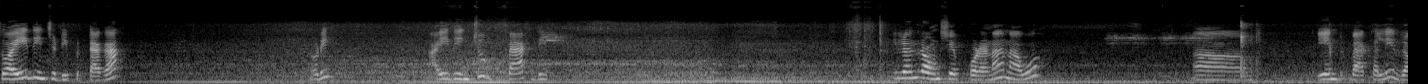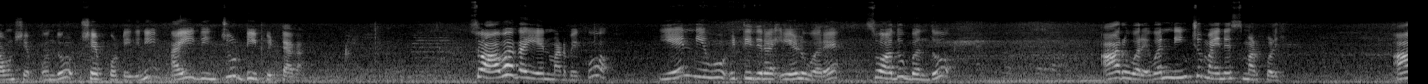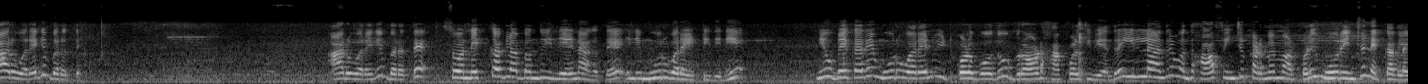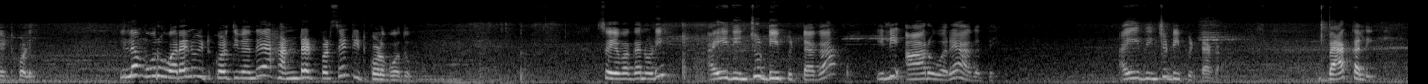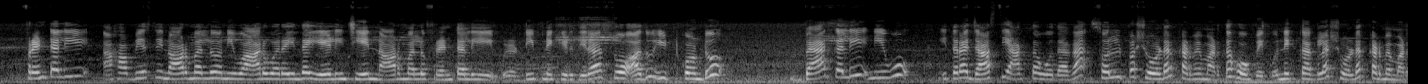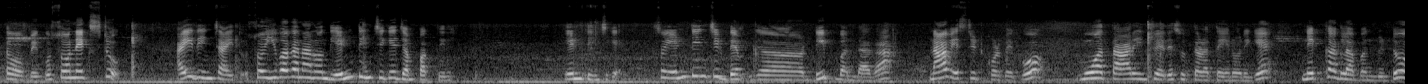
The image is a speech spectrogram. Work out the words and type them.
ಸೊ ಐದು ಇಂಚು ಡೀಪ್ ಇಟ್ಟಾಗ, ನೋಡಿ, ಐದು ಇಂಚು ಬ್ಯಾಕ್ ಡೀಪ್ ಇಲ್ಲೊಂದು ರೌಂಡ್ ಶೇಪ್ ಕೊಡೋಣ. ನಾವು ಏನು ಬ್ಯಾಕಲ್ಲಿ ರೌಂಡ್ ಶೇಪ್ ಒಂದು ಶೇಪ್ ಕೊಟ್ಟಿದ್ದೀನಿ. ಐದು ಇಂಚು ಡೀಪ್ ಇಟ್ಟಾಗ. ಸೊ ಆವಾಗ ಏನು ಮಾಡಬೇಕು? ಏನು ನೀವು ಇಟ್ಟಿದ್ದೀರ ಏಳುವರೆ? ಸೊ ಅದು ಬಂದು ಆರೂವರೆ. ಒಂದು ಇಂಚು ಮೈನಸ್ ಮಾಡ್ಕೊಳ್ಳಿ. ಆರೂವರೆಗೆ ಬರುತ್ತೆ. ಆರೂವರೆಗೆ ಬರುತ್ತೆ. ಸೊ ನೆಕ್ ಬಂದು ಇಲ್ಲಿ ಏನಾಗುತ್ತೆ? ಇಲ್ಲಿ ಮೂರುವರೆ ಇಟ್ಟಿದ್ದೀನಿ. ನೀವು ಬೇಕಾದರೆ ಮೂರುವರೆನೂ ಇಟ್ಕೊಳ್ಬೋದು. ಬ್ರಾಡ್ ಹಾಕ್ಕೊಳ್ತೀವಿ ಅಂದರೆ ಇಲ್ಲ ಅಂದರೆ ಒಂದು ಹಾಫ್ ಇಂಚು ಕಡಿಮೆ ಮಾಡ್ಕೊಳ್ಳಿ. ಮೂರು ಇಂಚು ನೆಕ್ ಇಟ್ಕೊಳ್ಳಿ. ಇಲ್ಲ ಮೂರುವರೆನೂ ಇಟ್ಕೊಳ್ತೀವಿ ಅಂದರೆ ಹಂಡ್ರೆಡ್ ಪರ್ಸೆಂಟ್ ಇಟ್ಕೊಳ್ಬೋದು. ಸೊ ಇವಾಗ ನೋಡಿ, ಐದು ಇಂಚು ಡೀಪ್ ಇಟ್ಟಾಗ ಇಲ್ಲಿ ಆರೂವರೆ ಆಗುತ್ತೆ. ಐದು ಇಂಚು ಡೀಪ್ ಇಟ್ಟಾಗ. ಬ್ಯಾಕಲ್ಲಿ ಫ್ರಂಟಲ್ಲಿ ಆಬ್ವಿಯಸ್ಲಿ ನಾರ್ಮಲ್ಲು ನೀವು ಆರೂವರೆಯಿಂದ ಏಳು ಇಂಚ್ ಏನು ನಾರ್ಮಲ್ಲು ಫ್ರಂಟಲ್ಲಿ ಡೀಪ್ ನೆಕ್ ಇಡ್ತೀರಾ? ಸೊ ಅದು ಇಟ್ಕೊಂಡು ಬ್ಯಾಕಲ್ಲಿ ನೀವು ಈ ಥರ ಜಾಸ್ತಿ ಆಗ್ತಾ ಹೋದಾಗ ಸ್ವಲ್ಪ ಶೋಲ್ಡರ್ ಕಡಿಮೆ ಮಾಡ್ತಾ ಹೋಗಬೇಕು. ನೆಕ್ ಆಗಲ ಶೋಲ್ಡರ್ ಕಡಿಮೆ ಮಾಡ್ತಾ ಹೋಗಬೇಕು. ಸೊ ನೆಕ್ಸ್ಟು ಐದು ಇಂಚ್ ಆಯಿತು. ಸೊ ಇವಾಗ ನಾನೊಂದು ಎಂಟು ಇಂಚಿಗೆ ಜಂಪ್ ಆಗ್ತೀನಿ ಎಂಟು ಇಂಚಿಗೆ ಸೊ ಎಂಟು ಇಂಚಿಗೆ ಡೆಮ್ ಡೀಪ್ ಬಂದಾಗ ನಾವು ಎಷ್ಟು ಇಟ್ಕೊಳ್ಬೇಕು? ಮೂವತ್ತಾರು ಇಂಚು ಎದೆ ಸುತ್ತಳತೆ ಇರೋರಿಗೆ. ನೆಕ್ ಬಂದುಬಿಟ್ಟು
